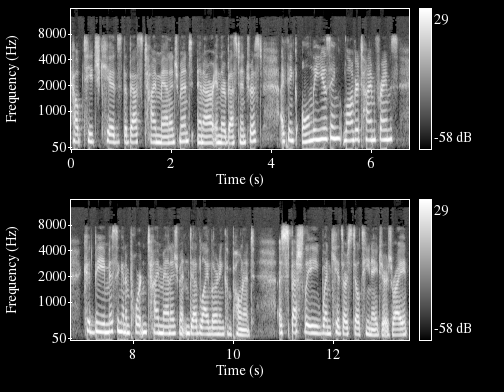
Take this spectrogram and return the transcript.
help teach kids the best time management and are in their best interest. I think only using longer time frames could be missing an important time management and deadline learning component, especially when kids are still teenagers, right?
